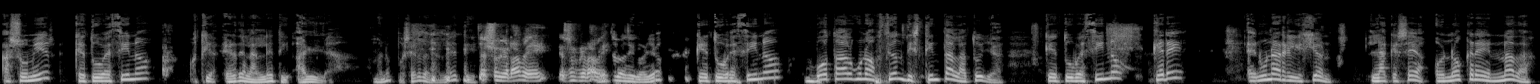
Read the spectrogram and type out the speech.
Asumir que tu vecino, hostia, es del Atleti, ¡Hala! Bueno, pues es del Atleti. Eso es grave, ¿eh? eso es grave. Te lo digo yo. Que tu vecino vota alguna opción distinta a la tuya. Que tu vecino cree en una religión, la que sea, o no cree en nada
